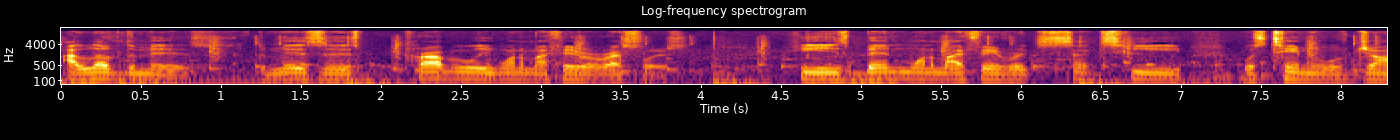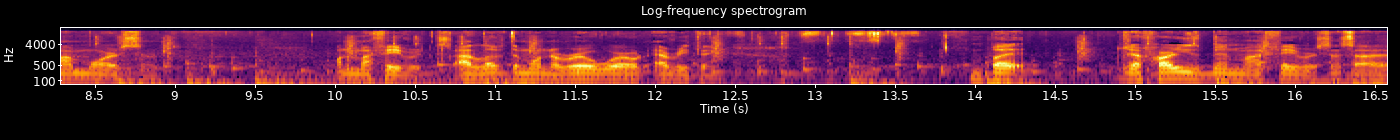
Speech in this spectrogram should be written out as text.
I love The Miz. The Miz is probably one of my favorite wrestlers. He's been one of my favorites since he was teaming with John Morrison. One of my favorites. I loved him on the real world, everything. But Jeff Hardy's been my favorite since I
